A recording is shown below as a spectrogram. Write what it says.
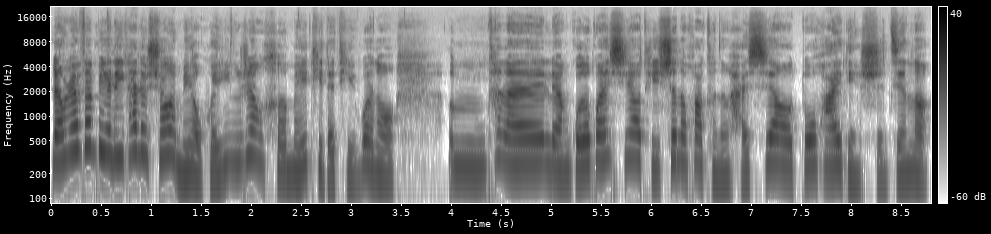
两人分别离开的时候，也没有回应任何媒体的提问哦。嗯，看来两国的关系要提升的话，可能还是要多花一点时间了。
